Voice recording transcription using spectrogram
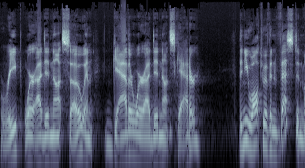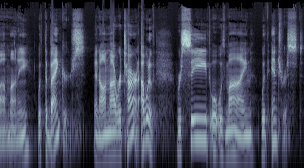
reap where I did not sow and gather where I did not scatter? Then you ought to have invested my money with the bankers, and on my return I would have received what was mine with interest.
